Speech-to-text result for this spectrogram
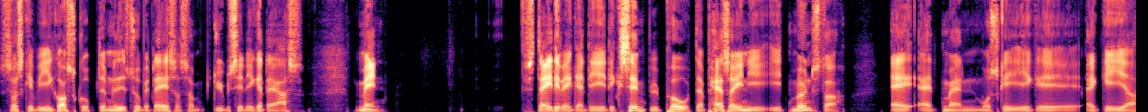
så skal vi ikke også skubbe dem ned i sobedaser, som dybest set ikke er deres. Men stadigvæk er det et eksempel på, der passer ind i et mønster af, at man måske ikke øh, agerer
